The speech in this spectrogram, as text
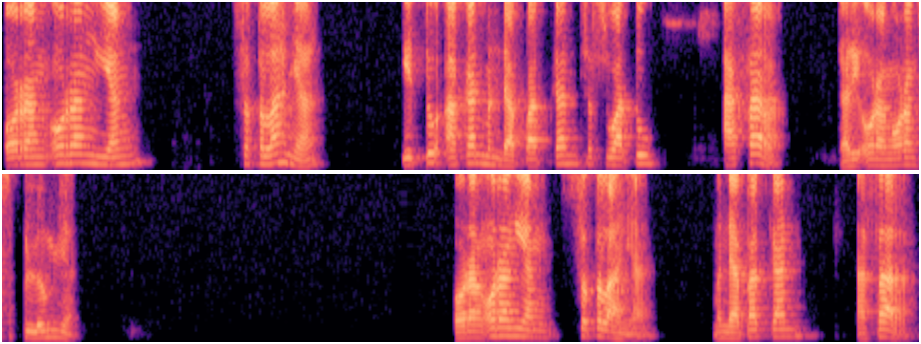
orang-orang yang setelahnya itu akan mendapatkan sesuatu asar dari orang-orang sebelumnya. Orang-orang yang setelahnya mendapatkan asar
